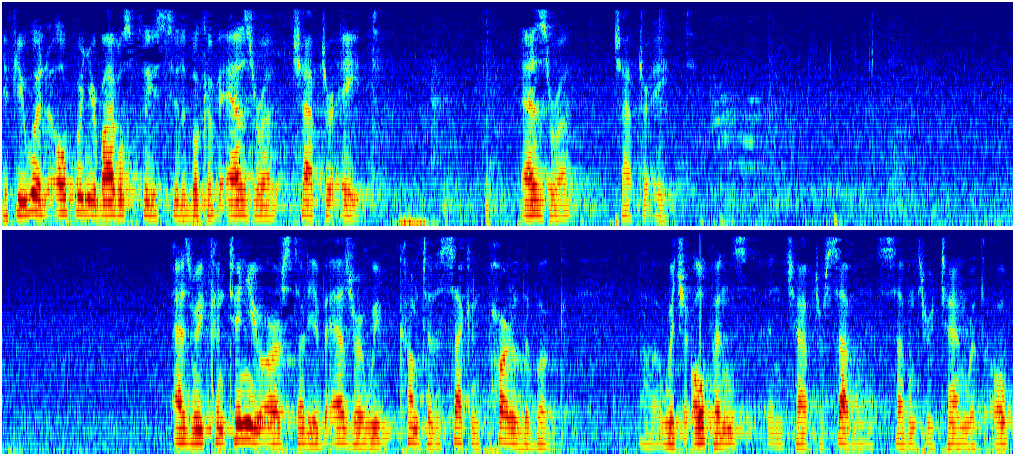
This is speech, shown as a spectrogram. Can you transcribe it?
If you would, open your Bibles, please, to the book of Ezra, chapter 8. Ezra, chapter 8. As we continue our study of Ezra, we've come to the second part of the book, uh, which opens in chapter 7. It's 7 through 10, with, op-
